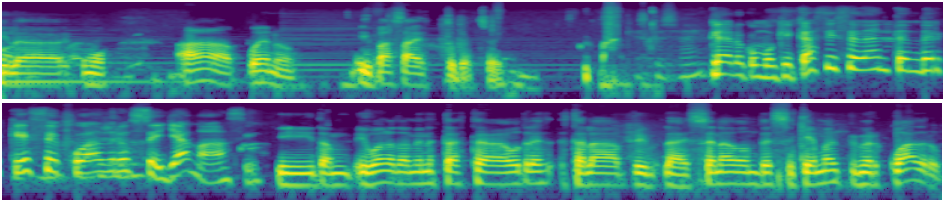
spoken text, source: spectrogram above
Y la, como, ah, bueno, y pasa esto, ¿cachai? Claro, como que casi se da a entender que ese cuadro se llama así. Y, tam- y bueno, también está esta otra, está la, la escena donde se quema el primer cuadro,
